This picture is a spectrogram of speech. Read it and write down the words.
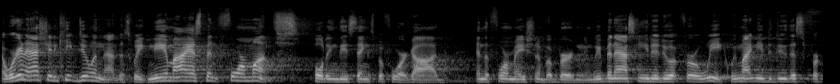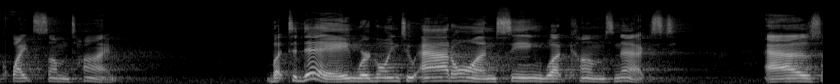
And we're going to ask you to keep doing that this week. Nehemiah spent four months holding these things before God in the formation of a burden. We've been asking you to do it for a week. We might need to do this for quite some time. But today, we're going to add on seeing what comes next as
